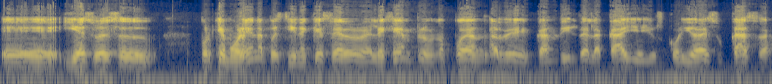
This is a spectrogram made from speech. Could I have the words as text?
eh, y eso es porque Morena pues tiene que ser el ejemplo, no puede andar de candil de la calle y oscuridad de su casa.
